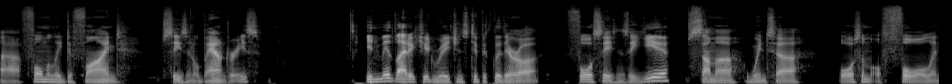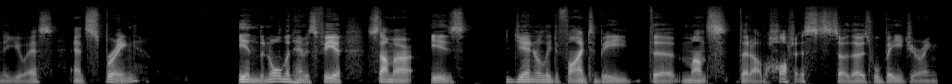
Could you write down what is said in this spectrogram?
uh, formally defined seasonal boundaries. In mid latitude regions, typically there are four seasons a year summer, winter, autumn, or fall in the US, and spring. In the northern hemisphere, summer is generally defined to be the months that are the hottest, so those will be during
